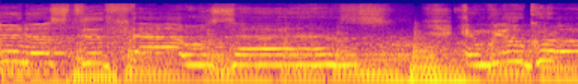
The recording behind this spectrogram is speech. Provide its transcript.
burn us to thousands And we'll grow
